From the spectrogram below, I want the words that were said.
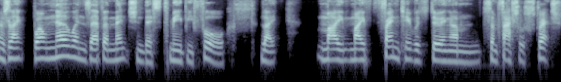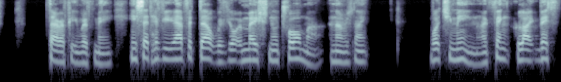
I was like, well, no one's ever mentioned this to me before. Like my my friend who was doing um some fascial stretch therapy with me, he said, Have you ever dealt with your emotional trauma? And I was like, What do you mean? I think like this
